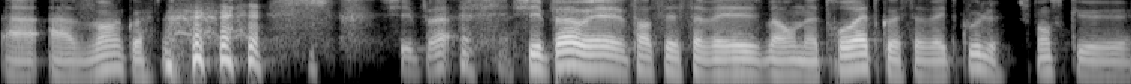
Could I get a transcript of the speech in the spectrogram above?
à, à 20, quoi. Je sais pas. Je sais pas, ouais. Enfin, ça, ça va bah, on a trop hâte, quoi. Ça va être cool. Je pense que,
